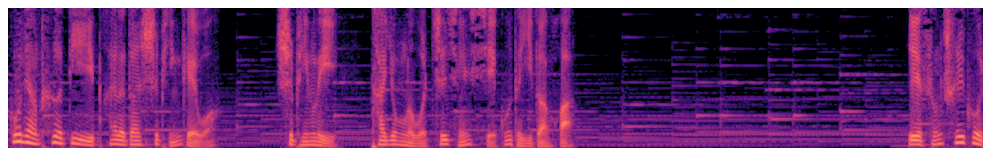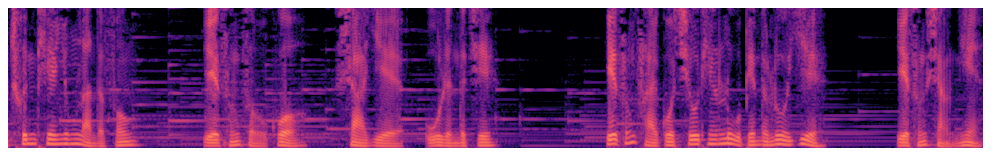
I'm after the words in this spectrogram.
姑娘特地拍了段视频给我，视频里她用了我之前写过的一段话：也曾吹过春天慵懒的风，也曾走过夏夜无人的街，也曾踩过秋天路边的落叶，也曾想念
